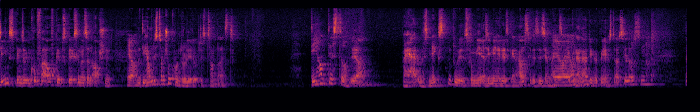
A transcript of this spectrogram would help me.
Dings, wenn du den Koffer aufgibst, kriegst du nur so einen Abschnitt. Ja. Und die haben das dann schon kontrolliert, ob das zusammenpasst. Die haben das da. Ja. Naja, was merkst denn du jetzt von mir? Also, ich hätte jetzt gerne aussehen, das ist ja mein Ja, Zeug. ja. Nein, nein, die hat mich erst aussehen lassen, äh,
